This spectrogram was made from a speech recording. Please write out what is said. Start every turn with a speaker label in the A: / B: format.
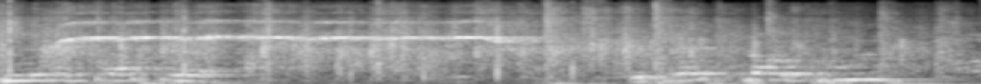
A: Vielen Dank. Jetzt schaut.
